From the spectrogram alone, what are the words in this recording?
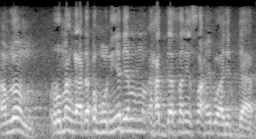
paham belum? Rumah enggak ada penghuninya dia haddatsani sahibu hadiddar.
